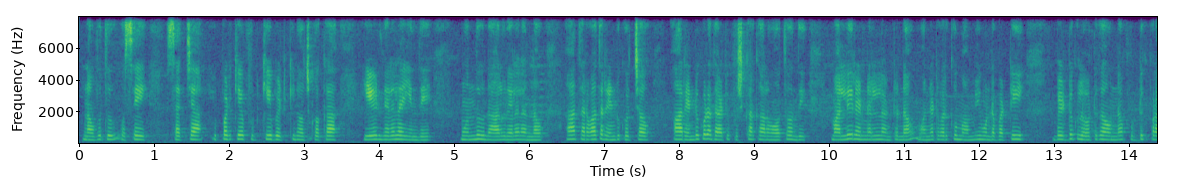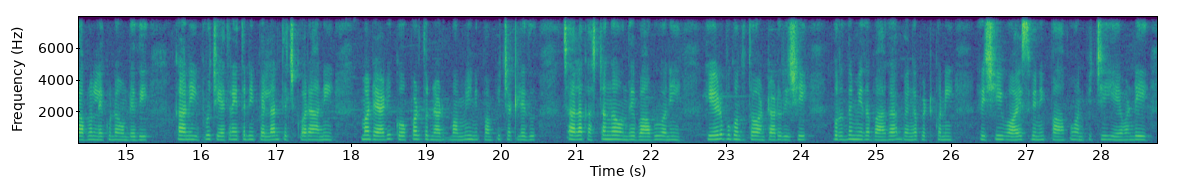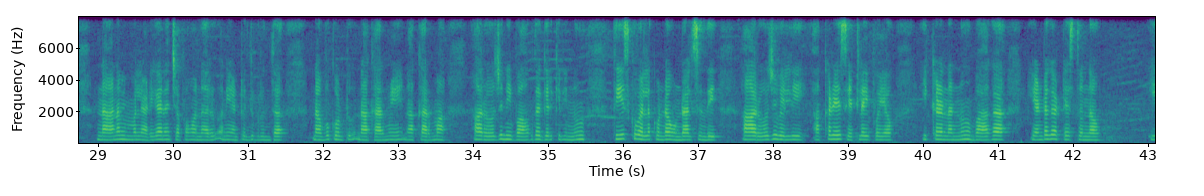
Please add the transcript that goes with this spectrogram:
నవ్వుతూ వసే సత్య ఇప్పటికే ఫుడ్కి బెడ్కి నోచుకోక ఏడు నెలలు అయ్యింది ముందు నాలుగు నెలలు అన్నావు ఆ తర్వాత రెండుకి వచ్చావు ఆ రెండు కూడా దాటి పుష్కరకాలం అవుతోంది. మళ్ళీ రెండు నెలలు అంటున్నావు. మొన్నటి వరకు మమ్మీ ఉండబట్టి బెడ్కు లోటుగా ఉన్న ఫుడ్కి ప్రాబ్లం లేకుండా ఉండేది. కానీ ఇప్పుడు చేతనైతే నీ పిల్లాన్ని తెచ్చుకోరా అని మా డాడీ కోపడుతున్నాడు మమ్మీని పంపించట్లేదు. చాలా కష్టంగా ఉంది బాబు అని ఏడుపు గొంతుతో అంటాడు రిషి. బృందం మీద బాగా బెంగ పెట్టుకొని రిషి వాయిస్ విని పాపం అనిపించి ఏమండి నాన్న మిమ్మల్ని అడిగానే చెప్పమన్నారు అని అంటుంది బృంద. నవ్వుకుంటూ నా కర్మే నా కర్మ. ఆ రోజు నీ బాబు దగ్గరికి నిన్ను తీసుకువెళ్ళకుండా ఉండాల్సింది. ఆ రోజు వెళ్ళి అక్కడే సెటిల్ అయిపోయావు. ఇక్కడ నన్ను బాగా ఎండగట్టేస్తున్నావు.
